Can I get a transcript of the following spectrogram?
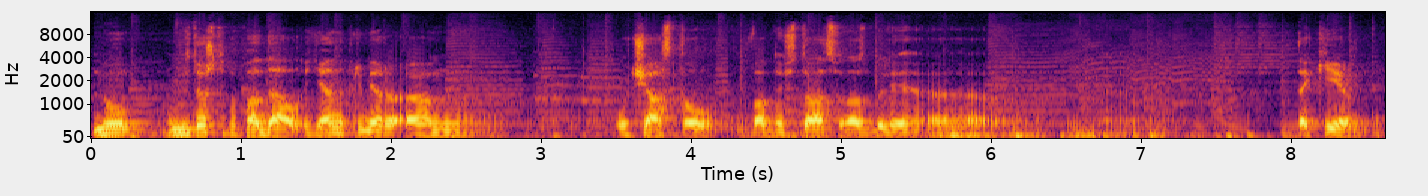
Ну, не то, что попадал. Я, например, эм, участвовал в одной ситуации. У нас были э, такие Э, э, э,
